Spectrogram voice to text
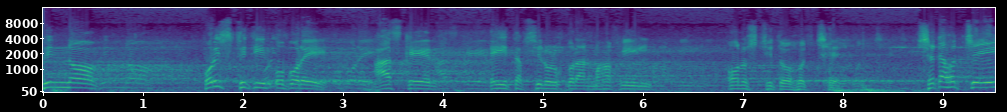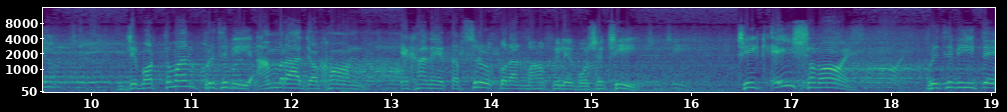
ভিন্ন পরিস্থিতির উপরে আজকের এই তফসিরুল কোরআন মাহফিল অনুষ্ঠিত হচ্ছে। সেটা হচ্ছে এই যে বর্তমান পৃথিবী, আমরা যখন এখানে তফসিরুল কোরআন মাহফিলে বসেছি ঠিক এই সময় পৃথিবীতে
